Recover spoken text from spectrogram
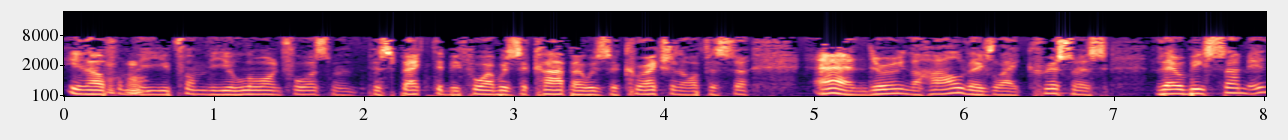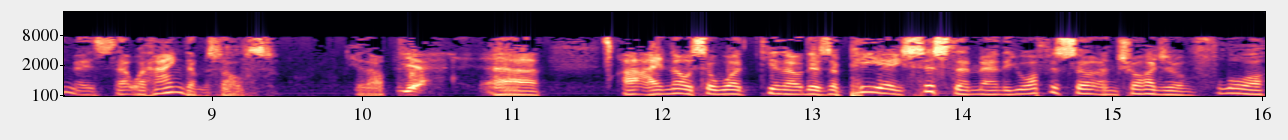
you know, from the, from the law enforcement perspective. Before I was a cop, I was a correction officer, and during the holidays like Christmas, there would be some inmates that would hang themselves, you know. Yes. Uh, I know. So what, you know, there's a PA system and the officer in charge of the floor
